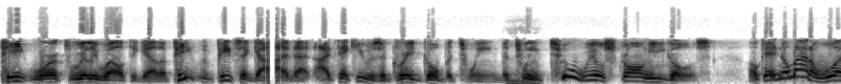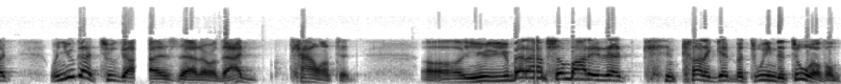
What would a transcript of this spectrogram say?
Pete worked really well together. Pete, Pete's a guy that I think he was a great go-between between two real strong egos. Okay, no matter what, when you got two guys that are that talented, uh, you you better have somebody that can kind of get between the two of them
